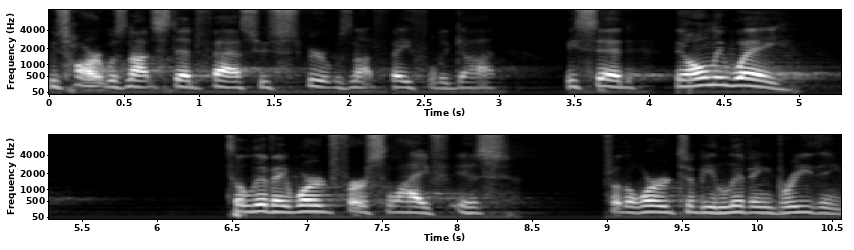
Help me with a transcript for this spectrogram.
whose heart was not steadfast, whose spirit was not faithful to God. He said, The only way to live a word first life is for the word to be living, breathing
